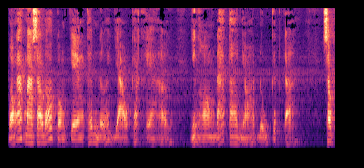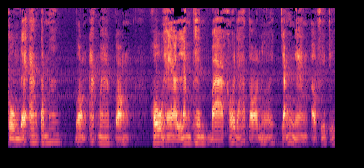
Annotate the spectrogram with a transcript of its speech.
Bọn ác ma sau đó còn chèn thêm nữa vào các khe hở, những hòn đá to nhỏ đủ kích cỡ. Sau cùng để an tâm hơn, bọn ác ma còn hô hè lăn thêm ba khối đá to nữa chắn ngang ở phía trước.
